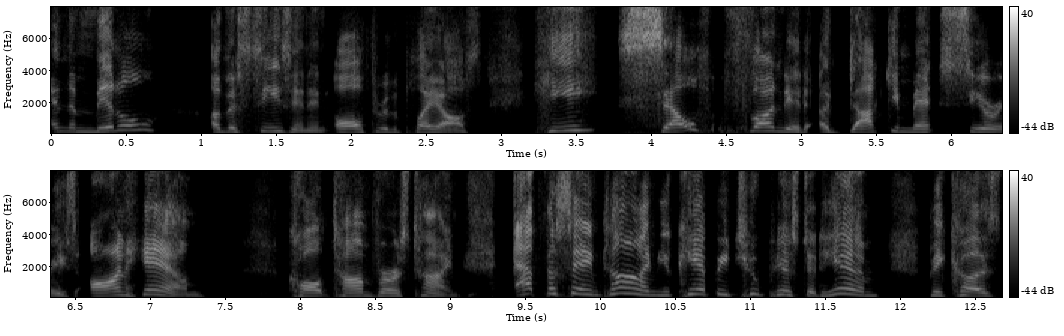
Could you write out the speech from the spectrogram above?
in the middle of the season and all through the playoffs, he self-funded a document series on him called Tom Verse Time. At the same time, you can't be too pissed at him because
